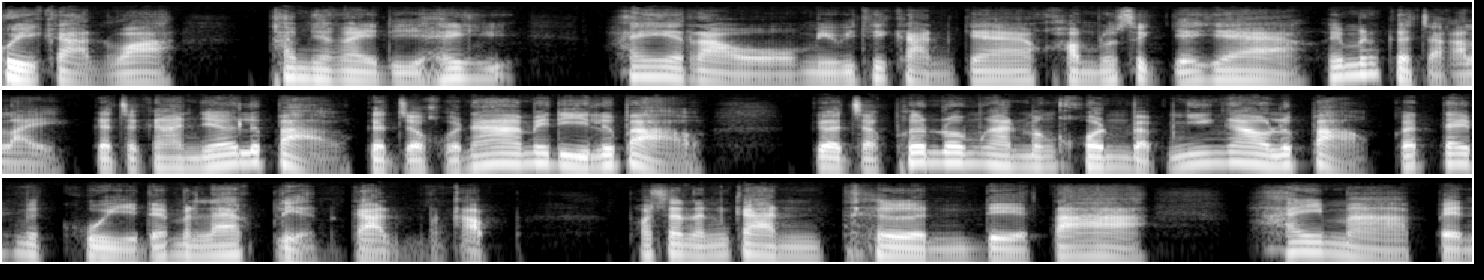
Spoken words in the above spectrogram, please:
คุยกันว่าทำยังไงดีให้ให้เรามีวิธีการแก้ความรู้สึกแย่ๆ เฮ้ยมันเกิดจากอะไร เกิดจากงานเยอะหรือเปล่า เกิดจากหัวหน้าไม่ดีหรือเปล่า เกิดจากเพื่อนร่วมงานบางคนแบบงี่เง่าหรือเปล่า ก็ได้มาคุยได้มาแลกเปลี่ยนกันนะครับ เพราะฉะนั้นการ turn data ให้มาเป็น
